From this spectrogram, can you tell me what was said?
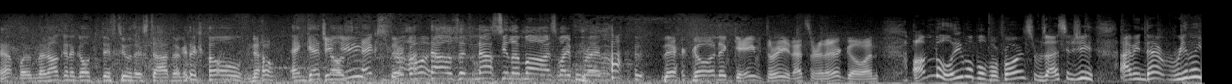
Yeah, but they're not gonna go to Div 2 this time. They're gonna go No. and get those extra They're going. 1,000 Nasi Lemak, my friend. they're going to game three. That's where they're going. Unbelievable performance from SMG. I mean, that really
